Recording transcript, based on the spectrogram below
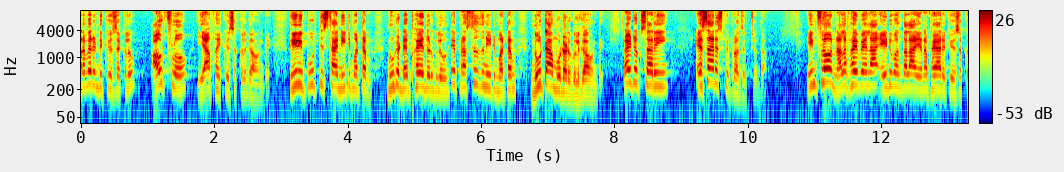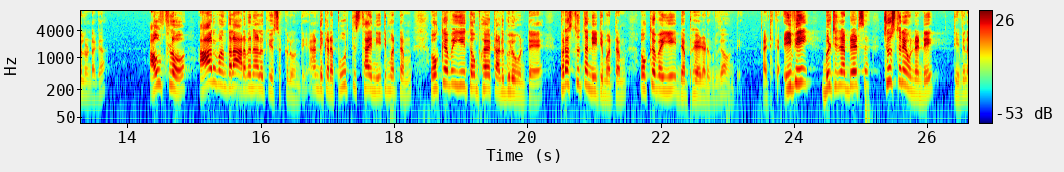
అరవై రెండు క్యూసెక్లు అవుట్ఫ్లో యాభై క్యూసెక్కులుగా ఉంది. దీని పూర్తిస్థాయి నీటి మట్టం నూట డెబ్బై ఐదు అడుగులు ఉంటే ప్రస్తుత నీటి మట్టం నూట మూడు అడుగులుగా ఉంది. రైట్ ఒకసారి ఎస్ఆర్ఎస్పి ప్రాజెక్ట్ చూద్దాం. ఇన్ఫ్లో నలభై వేల ఏడు వందల ఎనభై ఆరు క్యూసెక్కులు ఉండగా అవుట్ఫ్లో ఆరు వందల అరవై నాలుగు క్యూసెక్కులు ఉంది అండ్ ఇక్కడ పూర్తి స్థాయి నీటి మట్టం ఒక వెయ్యి తొంభై ఒక్క అడుగులు ఉంటే ప్రస్తుత నీటి మట్టం ఒక వెయ్యి డెబ్బై ఏడు అడుగులుగా ఉంది. అటుక ఇవి బులెటిన్ అప్డేట్స్. చూస్తూనే ఉండండి టీవీ నైన్.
